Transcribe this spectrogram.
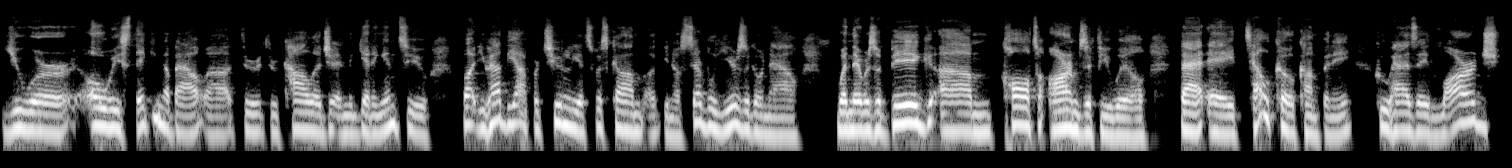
you were always thinking about uh, through through college and getting into, but you had the opportunity at Swisscom, uh, you know, several years ago now, when there was a big um, call to arms, if you will, that a telco company who has a large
